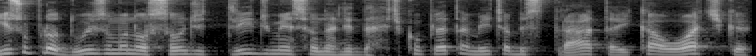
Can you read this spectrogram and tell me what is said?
Isso produz uma noção de tridimensionalidade completamente abstrata e caótica,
